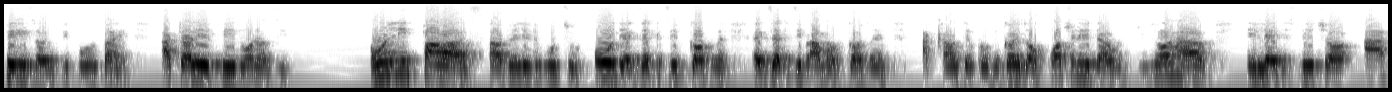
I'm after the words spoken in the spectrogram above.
pains of the people by actually being one of the only powers available to hold the executive government, executive arm of government accountable because it's unfortunate that we do not have a legislature as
